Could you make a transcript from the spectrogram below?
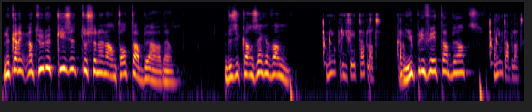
Nu kan ik natuurlijk kiezen tussen een aantal tabbladen. Dus ik kan zeggen van Nieuw privé tabblad. Knop. nieuw privé tabblad, Nieuw tabblad.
